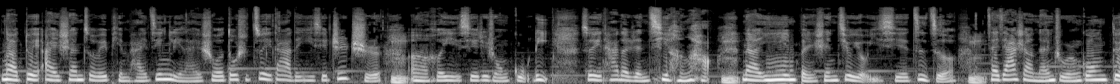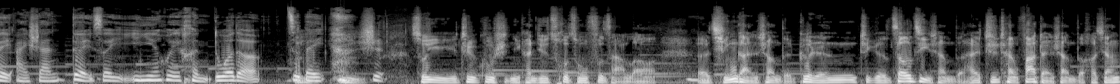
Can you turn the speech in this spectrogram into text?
那对爱山作为品牌经理来说，都是最大的一些支持，嗯，和一些这种鼓励，所以他的人气很好。那茵茵本身就有一些自责，再加上男主人公对爱山，对，所以茵茵会很多的。自卑。嗯是，所以这个故事你看就错综复杂了啊，呃，情感上的、个人这个遭际上的，还有职场发展上的，好像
